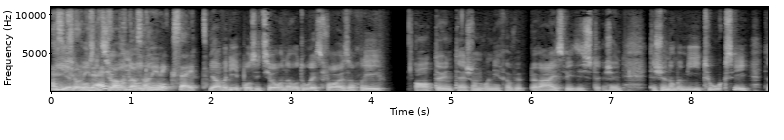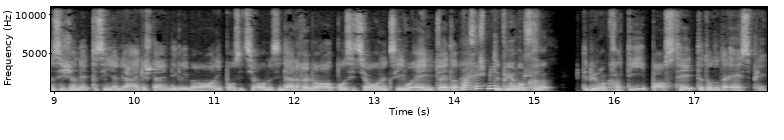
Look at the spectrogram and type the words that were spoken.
es ist schon nicht einfach, das habe ich nicht gesagt. Ja, aber die Positionen, die du jetzt vorher so ein bisschen angetönt hast und wo ich ja weiss, wie das ist, das war ja nur MeToo gewesen. Das ist ja nicht, das sind ja nicht eigenständige liberale Positionen. Es sind eigentlich überall Positionen gewesen, die entweder der, Bürokra der Bürokratie passt hätten oder der SP.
